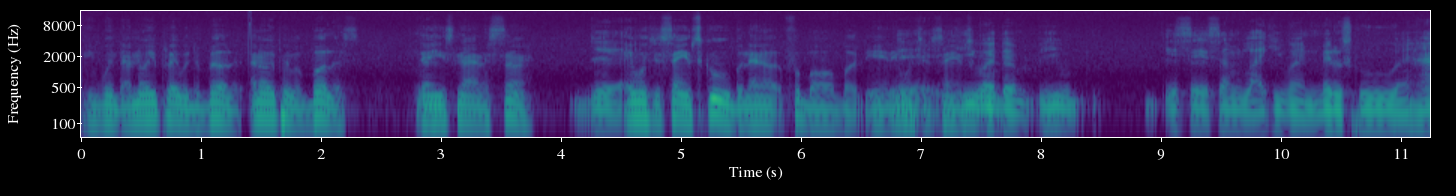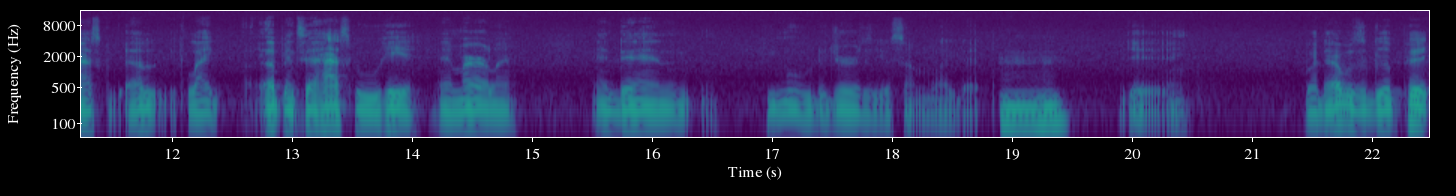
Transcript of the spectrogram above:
he went. I know he played with the Bullis. I know he played with Bullis. Mm-hmm. Daniel Snyder's son. Yeah, They went to the same school, but not football. But yeah, they went to the same he school. went to he. It said something like he went middle school and high school, uh, like up until high school here in Maryland, and then he moved to Jersey or something like that. hmm Yeah, but that was a good pick.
